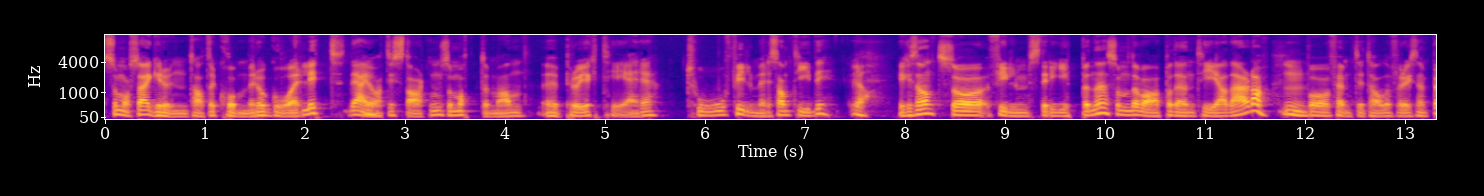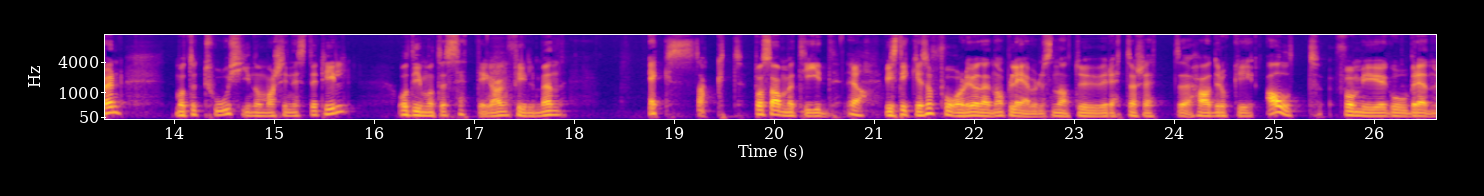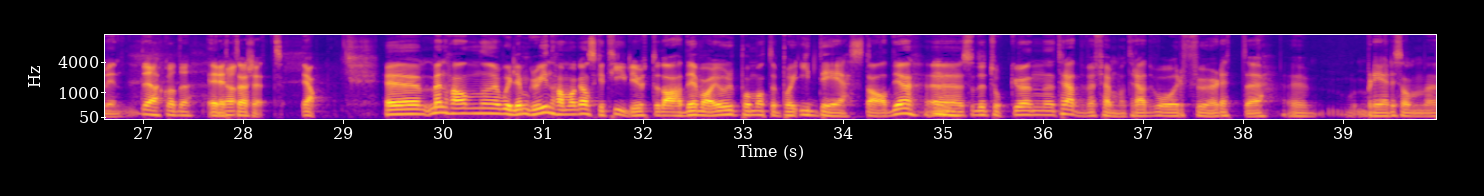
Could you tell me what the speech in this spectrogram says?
som også er grunnen til at det kommer og går litt, det er jo at i starten så måtte man eh, projektere to filmer samtidig. Ja. Ikke sant? Så filmstripene som det var på den tida der, da, på 50-tallet f.eks., måtte to kinomaskinister til, og de måtte sette i gang filmen eksakt på samme tid. Ja. Hvis ikke så får du jo den opplevelsen at du rett og slett har drukket altfor mye god brennevin. Det er akkurat det. Rett og slett. Ja. Eh, Men han, eh, William Green han var ganske tidlig ute da. Det var jo på en måte på idéstadiet. Mm. Så det tok jo en 30-35 år før dette eh, ble liksom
